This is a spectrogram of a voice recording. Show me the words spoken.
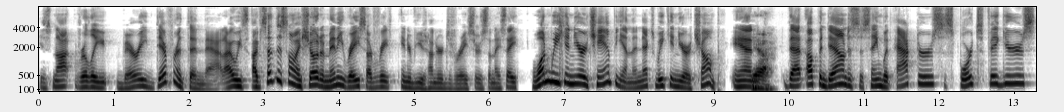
is not really very different than that. I always I've said this on my show to many race. I've re- interviewed hundreds of racers, and I say one weekend you're a champion, the next weekend you're a chump, and yeah. that up and down is the same with actors, sports figures.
